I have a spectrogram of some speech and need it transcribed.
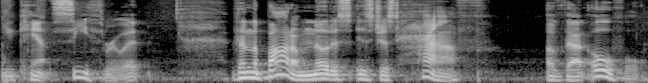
You can't see through it. Then the bottom, notice, is just half of that oval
